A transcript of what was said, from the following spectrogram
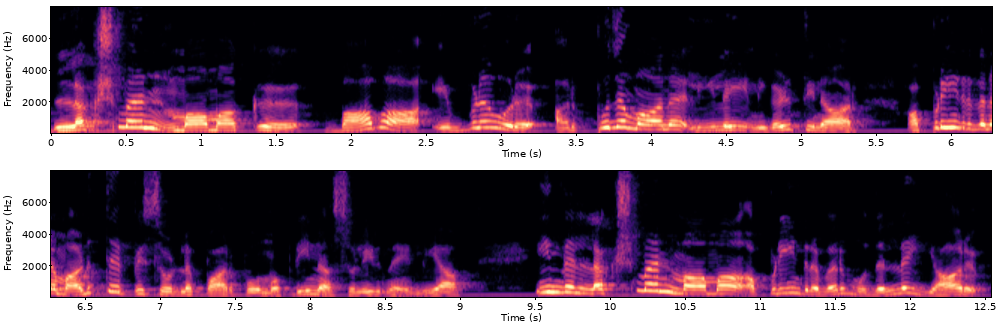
லக்ஷ்மண் மாமாக்கு பாபா எவ்வளோ ஒரு அற்புதமான லீலை நிகழ்த்தினார் அப்படின்றத நம்ம அடுத்த எபிசோடில் பார்ப்போம் அப்படின்னு நான் சொல்லியிருந்தேன் இல்லையா? இந்த லக்ஷ்மண் மாமா அப்படின்றவர் முதல்ல யார்?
